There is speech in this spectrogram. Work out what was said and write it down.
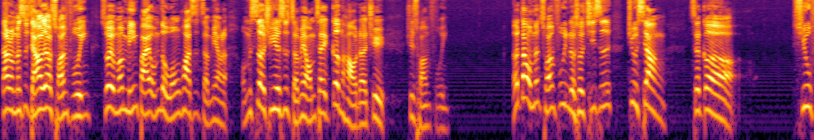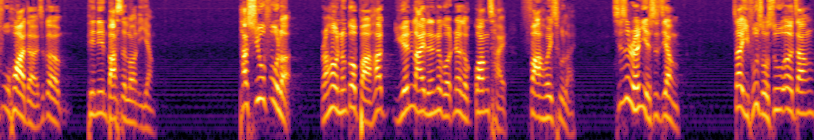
当然，我们是讲到要传福音，所以我们明白我们的文化是怎么样了，我们社区又是怎么样，我们才更好的去去传福音。而当我们传福音的时候，其实就像。这个修复化的这个 p i n i n Barcelona 一样，它修复了，然后能够把他原来的那个那种光彩发挥出来。其实人也是这样，在以弗所书二章，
